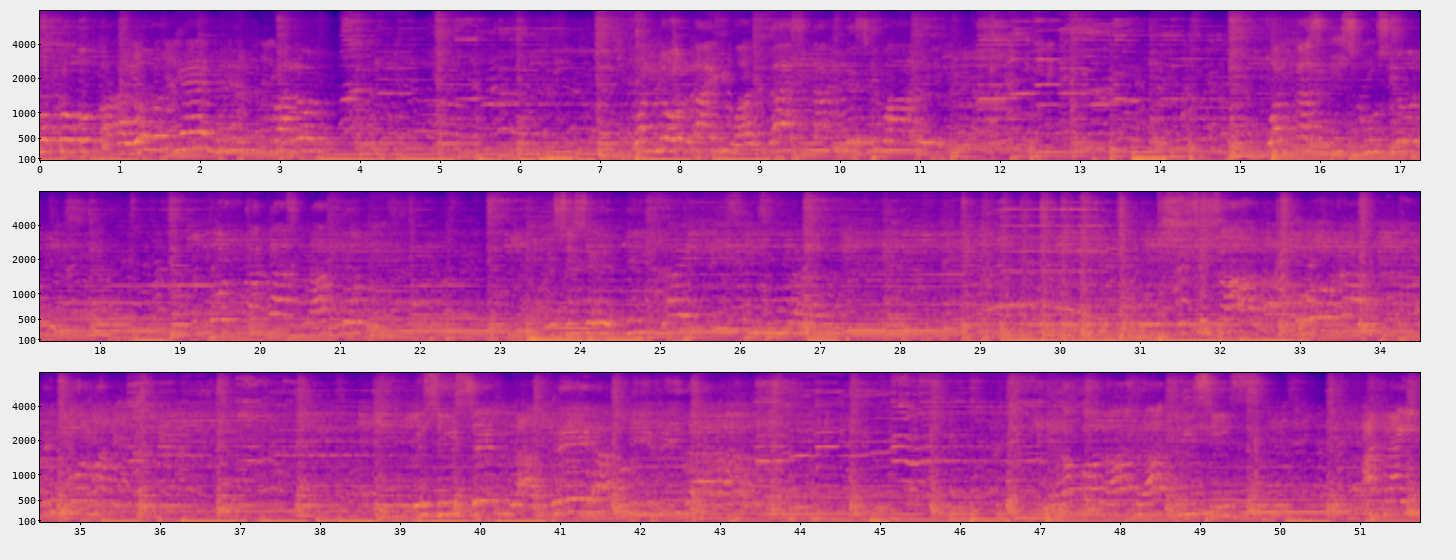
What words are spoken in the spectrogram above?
Poco valor tiene valor. Cuando la igualdad es desigual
